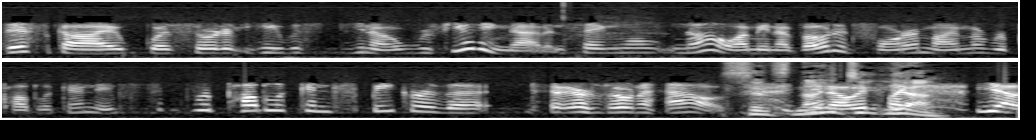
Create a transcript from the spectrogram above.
this guy was sort of he was you know refuting that and saying well no I mean I voted for him. I'm a Republican. The Republican speaker of the Arizona House Since you know 19 like yeah. yeah,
